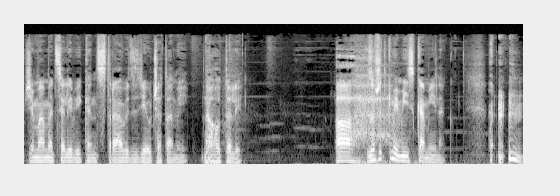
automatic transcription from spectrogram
Že máme celý víkend stráviť s dievčatami na No. hoteli. A, So všetkými mískami inak.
